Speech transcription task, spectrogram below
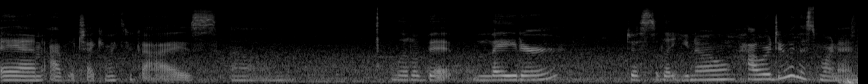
and I will check in with you guys um, a little bit later just to let you know how we're doing this morning.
